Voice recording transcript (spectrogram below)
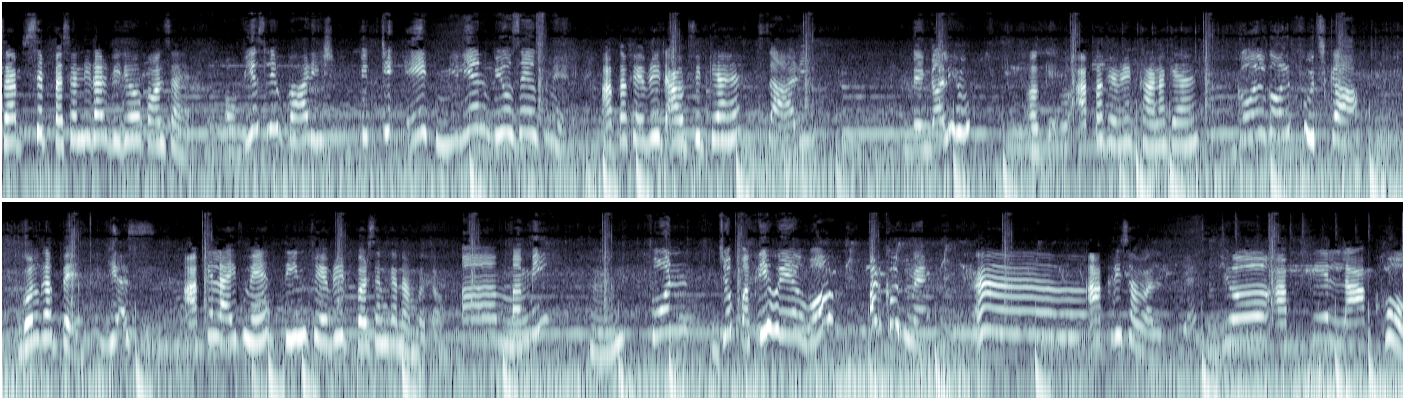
सबसे पसंदीदा वीडियो कौन सा है? ऑब्वियसली बारिश। 58 मिलियन व्यूज़ है उसमें। आपका फेवरेट आउटफिट क्या है? साड़ी। बंगाली हूँ। ओके okay. आपका फेवरेट खाना क्या है? गोल गोल फुचका गोलगप्पे? यस आपके लाइफ में तीन फेवरेट पर्सन का नाम बताओ। मम्मी। हम्म। फ़ोन जो पकड़ी हुई है वो और खुद में। आखिरी सवाल। Yes. जो आपके लाखों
